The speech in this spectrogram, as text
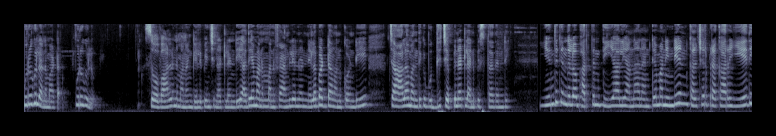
పురుగులు అనమాట పురుగులు. సో వాళ్ళని మనం గెలిపించినట్లండి. అదే మనం మన ఫ్యామిలీలో నిలబడ్డాం అనుకోండి చాలామందికి బుద్ధి చెప్పినట్లు అనిపిస్తుందండి. ఎందుకు ఇందులో భర్తని తీయాలి అన్నానంటే మన ఇండియన్ కల్చర్ ప్రకారం ఏది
